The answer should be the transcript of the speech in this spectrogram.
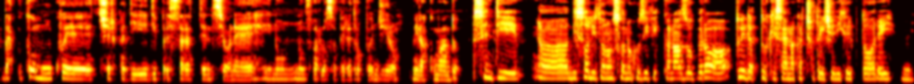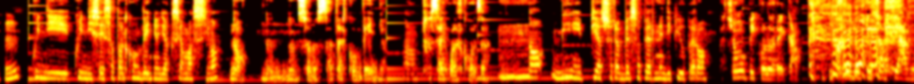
Beh, comunque cerca di, di prestare attenzione e non, non farlo sapere troppo in giro, mi raccomando raccomando. Senti, uh, di solito non sono così ficcanaso, però tu hai detto che sei una cacciatrice di criptorei. Mm-hmm. Quindi, quindi, sei stata al convegno di Axia Massima? No, non, non sono stata al convegno. No. Tu sai qualcosa? No, mi piacerebbe saperne di più però. Facciamo un piccolo recap di quello che sappiamo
